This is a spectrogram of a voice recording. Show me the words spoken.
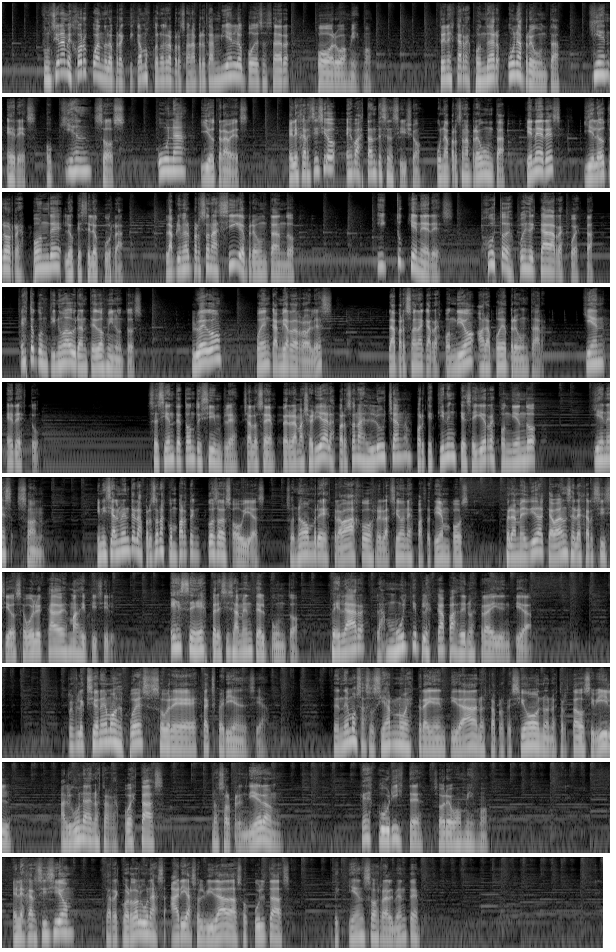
Funciona mejor cuando lo practicamos con otra persona, pero también lo puedes hacer por vos mismo tenés que responder una pregunta. ¿Quién eres o quién sos? Una y otra vez. El ejercicio es bastante sencillo. Una persona pregunta ¿quién eres? y el otro responde lo que se le ocurra. La primera persona sigue preguntando ¿y tú quién eres? justo después de cada respuesta. Esto continúa durante dos minutos. Luego pueden cambiar de roles. La persona que respondió ahora puede preguntar ¿Quién eres tú? Se siente tonto y simple, ya lo sé, pero la mayoría de las personas luchan porque tienen que seguir respondiendo quiénes son. Inicialmente las personas comparten cosas obvias, sus nombres, trabajos, relaciones, pasatiempos, pero a medida que avanza el ejercicio se vuelve cada vez más difícil. Ese es precisamente el punto, pelar las múltiples capas de nuestra identidad. Reflexionemos después sobre esta experiencia. ¿Tendemos a asociar nuestra identidad a nuestra profesión o a nuestro estado civil? ¿Alguna de nuestras respuestas nos sorprendieron? ¿Qué descubriste sobre vos mismo? El ejercicio te recordó algunas áreas olvidadas, ocultas de quién sos realmente.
